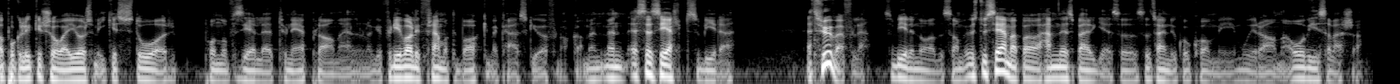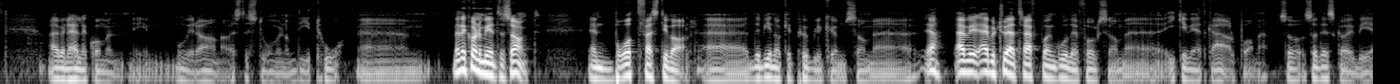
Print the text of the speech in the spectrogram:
Apokalykke-showet jeg gjør som ikke står på den offisielle turnéplanen. For de var litt frem og tilbake med hva jeg skulle gjøre for noe. Men, men essensielt så blir det Jeg tror i hvert fall det. Så blir det noe av det samme. Hvis du ser meg på Hemnesberget, så, så trenger du ikke å komme i Mo i Rana, og vice versa. Jeg ville heller komme i Mo i Rana hvis det sto mellom de to. Um, men det kan jo bli interessant. En båtfestival. Uh, det blir nok et publikum som uh, Ja, jeg vil, jeg vil, tro jeg treffer på en god del folk som ikke vet hva jeg holder på med. Så, så det skal jo bli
